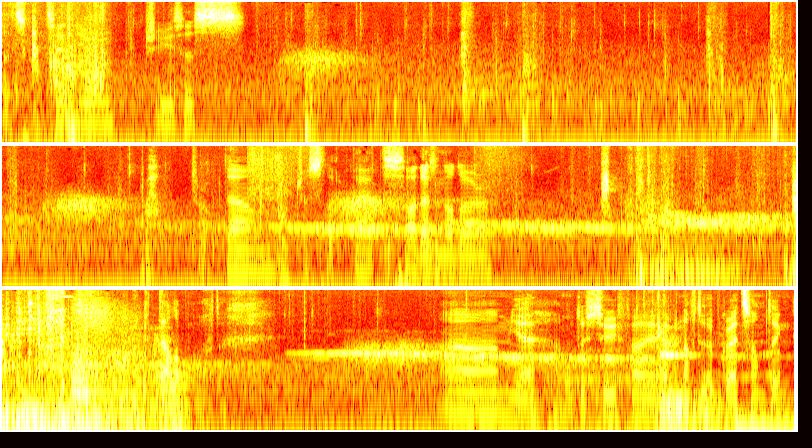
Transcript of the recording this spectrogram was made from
Let's continue. Jesus. Drop down, just like that. Oh, there's another... Like a teleporter. Um, yeah, I want to see if I have enough to upgrade something.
